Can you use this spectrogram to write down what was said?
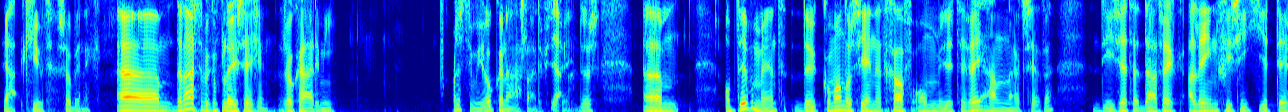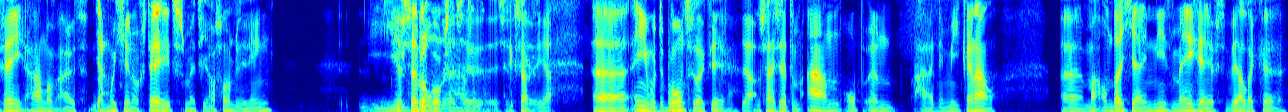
Ja, cute. Zo ben ik. Ehm, daarnaast heb ik een PlayStation. Dat is ook HDMI. Dus die moet je ook kunnen aansluiten op je Ja. tv. Dus ehm, op dit moment, de commando's die je net gaf om je tv aan en uit te zetten, die zetten daadwerkelijk alleen fysiek je tv aan of uit. Dan Ja. moet je nog steeds met die afstandsbediening Die je setupbox eh, aanzetten. ze- ze- Exact. Ja. Eh, en je moet de bron selecteren. Ja. Dus hij zet hem aan op een HDMI-kanaal. Eh, maar omdat jij niet meegeeft welke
